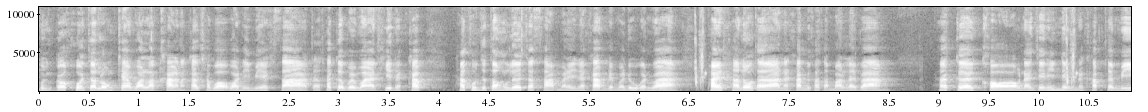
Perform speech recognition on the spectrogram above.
คุณก็ควรจะลงแค่วันละครั้งนะครับเฉพาะวันที่มีเอ็กซ์ต้าแต่ถ้าเกิดเป็นวันอาทิตย์นะครับถ้าคุณจะต้องเลือกจะสามอันนี้นะครับ เดี๋ยวมาดูกันว่าไพ่ทาโร่แต่ละนะครับมีความสามารถอะไรบ้าง ถ้าเกิดของดันเจียนที่1นะครับจะมี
